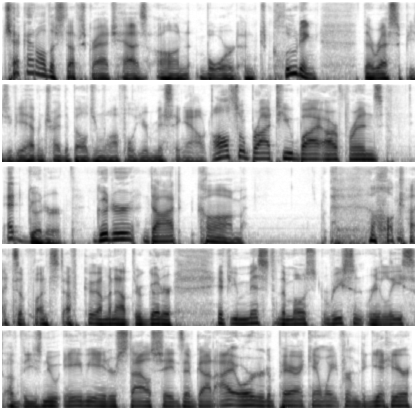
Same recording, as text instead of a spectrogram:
check out all the stuff Skratch has on board, including their recipes. If you haven't tried the Belgian waffle, you're missing out. Also brought to you by our friends at Goodr, Goodr.com all kinds of fun stuff coming out through Goodr. If you missed the most recent release of these new aviator style shades they've got, I ordered a pair. I can't wait for them to get here.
